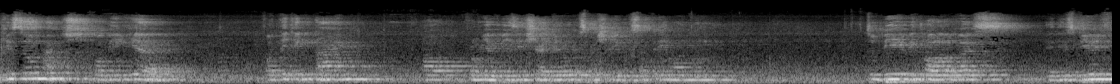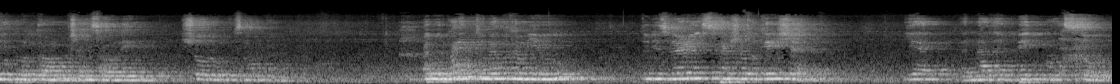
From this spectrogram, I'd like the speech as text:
Thank you so much for being here, for taking time out from your busy schedule, especially this Saturday morning, to be with all of us in this beautiful Proton Chang Sao showroom this morning. I would like to welcome you to this very special occasion, yet another big milestone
